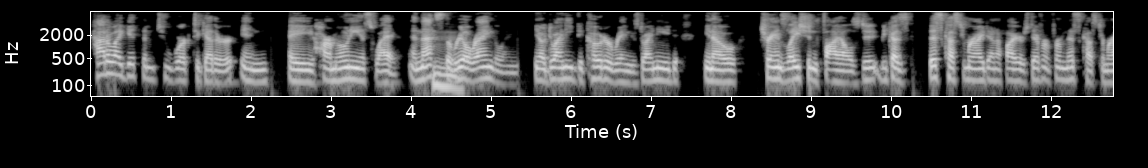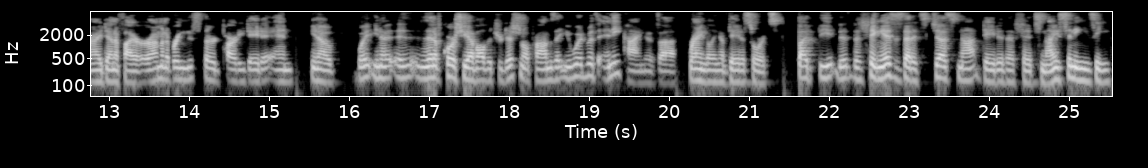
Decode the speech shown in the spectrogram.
How do I get them to work together in a harmonious way? And that's mm-hmm. the real wrangling. You know, do I need decoder rings? Do I need, you know, translation files do, because this customer identifier is different from this customer identifier, or I'm going to bring this third party data in, you know, what, you know, and then of course you have all the traditional problems that you would with any kind of uh, wrangling of data sorts. But the, the, the thing is, is that it's just not data that fits nice and easy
